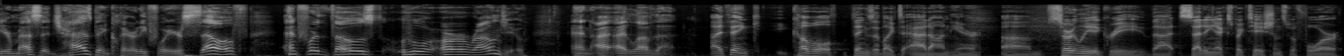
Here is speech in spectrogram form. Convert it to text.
your message has been clarity for yourself and for those who are around you. And I, I love that. I think a couple things I'd like to add on here. Um, certainly agree that setting expectations before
